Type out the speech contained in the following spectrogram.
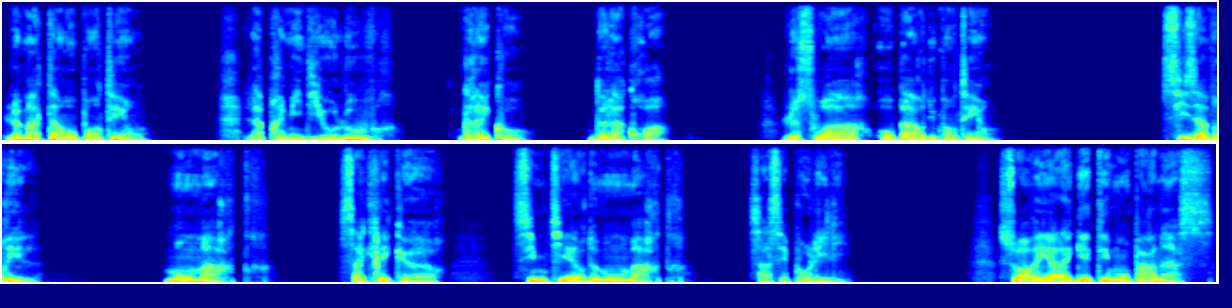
Le matin au Panthéon. L'après-midi au Louvre, Gréco, Delacroix. Le soir, au bar du Panthéon. 6 avril. Montmartre, Sacré-Cœur, cimetière de Montmartre. Ça, c'est pour Lily. Soirée à la gaieté Montparnasse.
